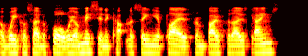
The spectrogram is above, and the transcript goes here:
a, week or so before, we were missing a couple of senior players from both of those games,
